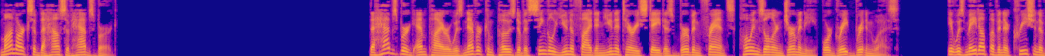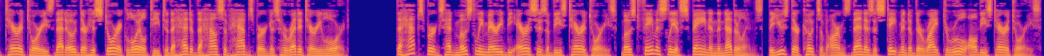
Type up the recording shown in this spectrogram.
Monarchs of the House of Habsburg The Habsburg Empire was never composed of a single unified and unitary state as Bourbon France, Hohenzollern Germany, or Great Britain was. It was made up of an accretion of territories that owed their historic loyalty to the head of the House of Habsburg as hereditary lord. The Habsburgs had mostly married the heiresses of these territories, most famously of Spain and the Netherlands. They used their coats of arms then as a statement of their right to rule all these territories.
